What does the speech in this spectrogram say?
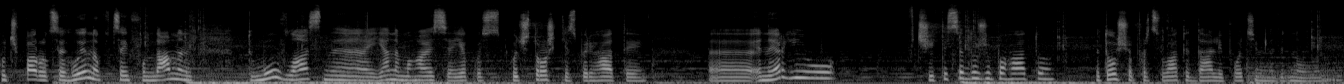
хоч пару цеглинок в цей фундамент. Тому, власне, я намагаюся якось, хоч трошки зберігати е, енергію, вчитися дуже багато для того, щоб працювати далі потім на відновленні.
